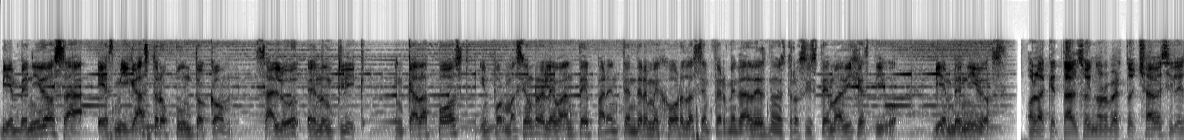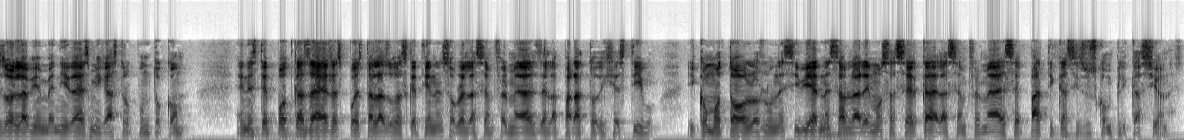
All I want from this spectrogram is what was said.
Bienvenidos a esmigastro.com. Salud en un clic. En cada post, información relevante para entender mejor las enfermedades de nuestro sistema digestivo. Bienvenidos. Hola, ¿qué tal? Soy Norberto Chávez y les doy la bienvenida a esmigastro.com. En este podcast daré respuesta a las dudas que tienen sobre las enfermedades del aparato digestivo y como todos los lunes y viernes hablaremos acerca de las enfermedades hepáticas y sus complicaciones.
